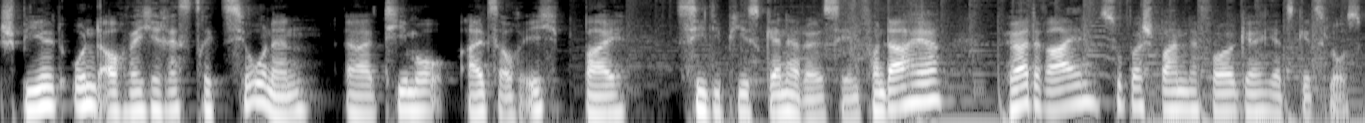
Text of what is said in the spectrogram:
spielt und auch welche Restriktionen äh, Timo als auch ich bei CDPs generell sehen. Von daher hört rein, super spannende Folge, jetzt geht's los.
